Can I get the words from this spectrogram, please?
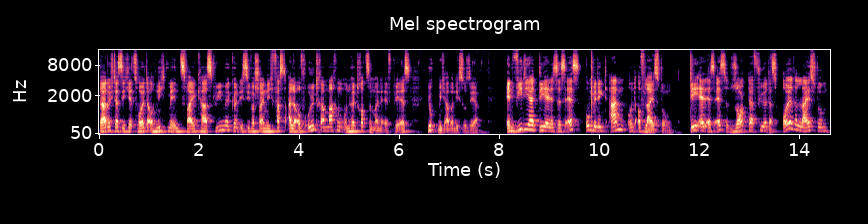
Dadurch, dass ich jetzt heute auch nicht mehr in 2K streame, könnte ich sie wahrscheinlich fast alle auf Ultra machen und höre trotzdem meine FPS. Juckt mich aber nicht so sehr. Nvidia DLSS unbedingt an und auf Leistung. DLSS sorgt dafür, dass eure Leistung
